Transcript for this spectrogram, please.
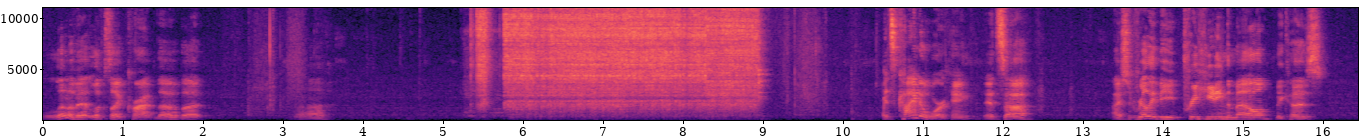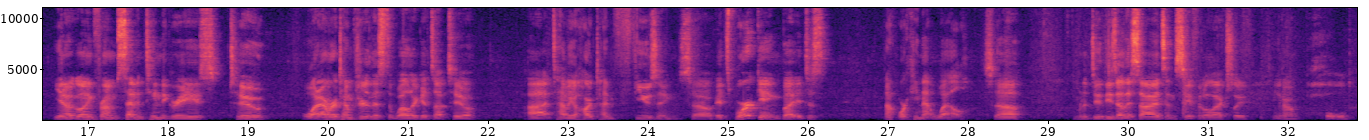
A little bit. Looks like crap though, but. Uh, it's kind of working. It's uh. I should really be preheating the metal because, you know, going from 17 degrees to whatever temperature this the welder gets up to, uh, it's having a hard time fusing. So it's working, but it just not working that well. So I'm gonna do these other sides and see if it'll actually, you know, hold.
